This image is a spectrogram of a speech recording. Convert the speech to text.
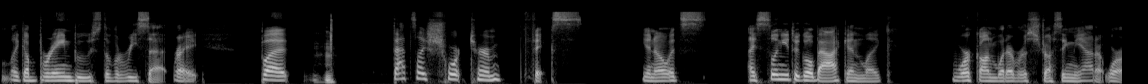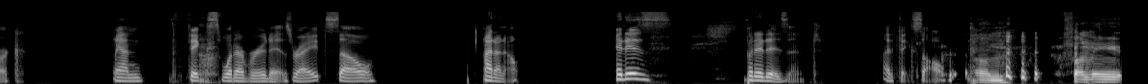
like a brain boost of a reset, right? But Mhm. that's like short-term fix. You know, it's I still need to go back and like work on whatever is stressing me out at work and fix whatever it is, right? So I don't know. It is, but it isn't. I fix all. Um, funny,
